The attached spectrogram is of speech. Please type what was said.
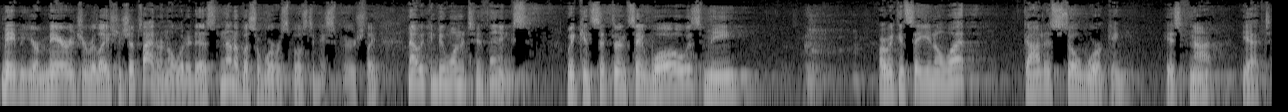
maybe your marriage, your relationships. I don't know what it is. None of us are where we're supposed to be spiritually. Now we can do one of two things. We can sit there and say, Woe is me. Or we can say, You know what? God is still working. Is not yet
